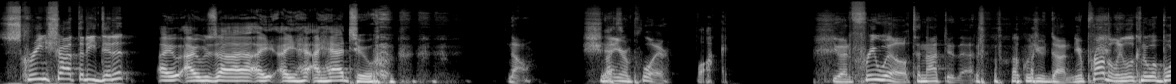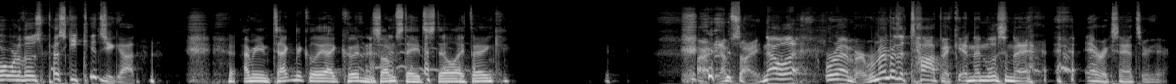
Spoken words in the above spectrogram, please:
Screenshot that he did it? I I was uh I I, I had to. No. Shit. Not your employer. Fuck. You had free will to not do that. Look what you've done. You're probably looking to abort one of those pesky kids you got. I mean, technically, I could in some states still. I think. All right, I'm sorry. Now remember, remember the topic, and then listen to Eric's answer here.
